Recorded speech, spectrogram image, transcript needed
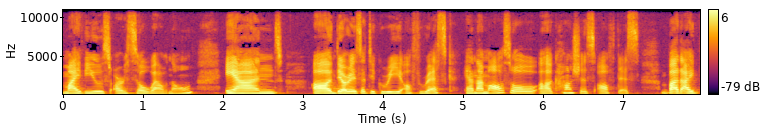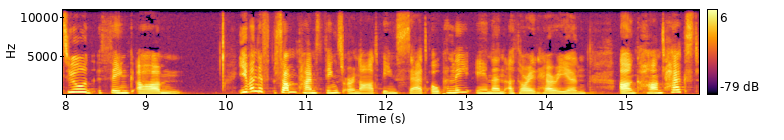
my views are so well known and uh, there is a degree of risk, and I'm also uh, conscious of this. But I do think, um, even if sometimes things are not being said openly in an authoritarian um, context,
